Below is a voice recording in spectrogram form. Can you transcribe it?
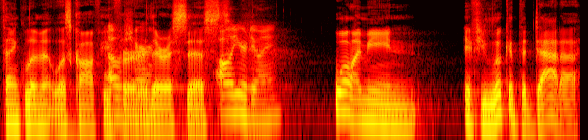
thank Limitless Coffee Oh, for sure. their assist. All you're doing. Well, I mean, if you look at the data,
